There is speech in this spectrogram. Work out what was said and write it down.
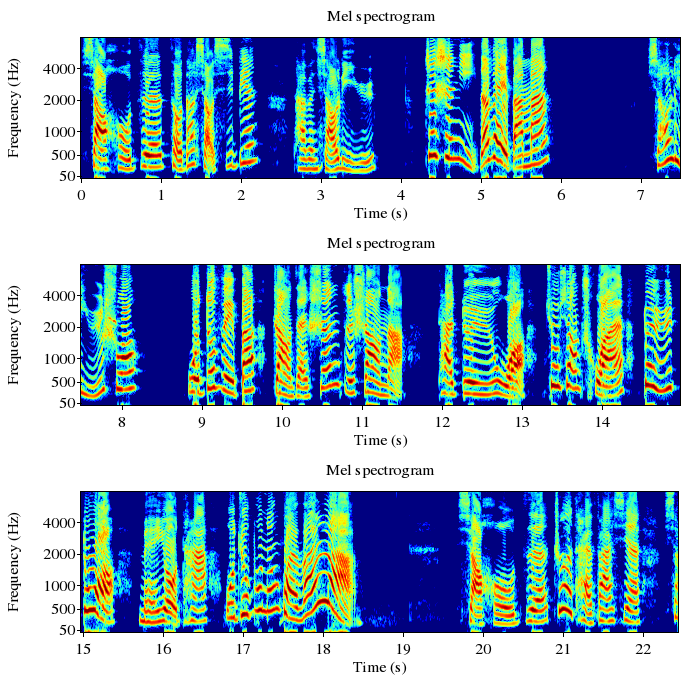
小猴子走到小溪边，他问小鲤鱼：“这是你的尾巴吗？”小鲤鱼说：“我的尾巴长在身子上呢，它对于我就像船对于舵，没有它我就不能拐弯了。”小猴子这才发现，小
